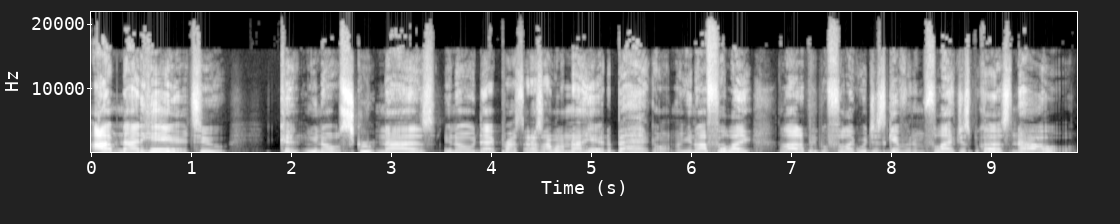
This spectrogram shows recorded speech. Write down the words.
I'm not here to, you know, scrutinize you know Dak Prescott. That's what I'm not here to bag on him. You know, I feel like a lot of people feel like we're just giving him flack just because. No,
